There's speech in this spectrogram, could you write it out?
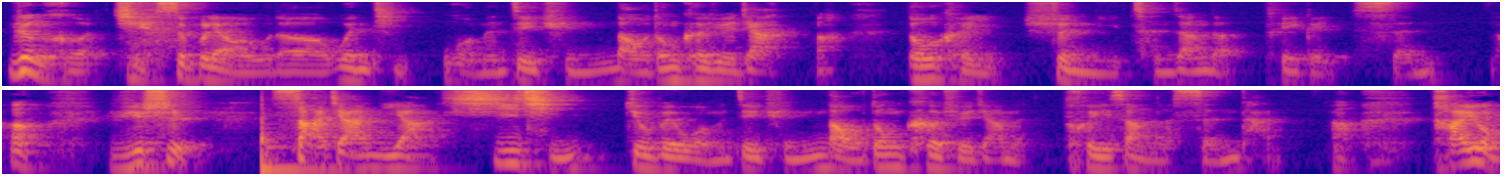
任何解释不了的问题，我们这群脑洞科学家啊，都可以顺理成章地推给神啊。于是。萨迦尼亚·西秦就被我们这群脑洞科学家们推上了神坛啊！他用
